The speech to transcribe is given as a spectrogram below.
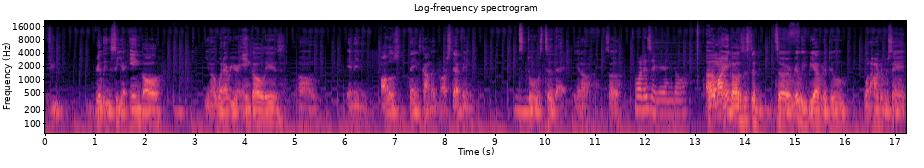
if you really see your end goal, you know, whatever your end goal is, um, and then all those things kind of are stepping mm-hmm. stools to that. You know, so. What is your end goal? Uh, my end goal is just to to really be able to do 100%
